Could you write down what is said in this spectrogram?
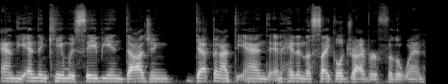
And the ending came with Sabian dodging Deppen at the end and hitting the cycle Driver for the win.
